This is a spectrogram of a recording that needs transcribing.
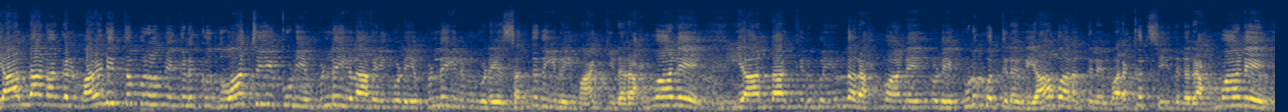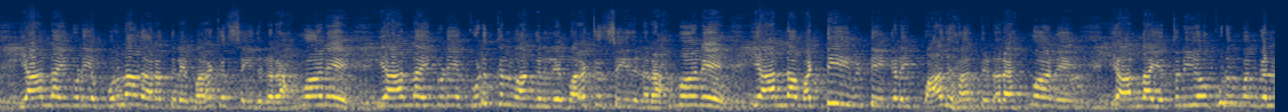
யா நாங்கள் மரணித்த பிறகும் எங்களுக்கு துவா செய்யக்கூடிய பிள்ளைகளாக எங்களுடைய பிள்ளைகளும் எங்களுடைய சந்ததிகளையும் ஆக்கிட ரஹ்மானே. யா அல்லாஹ் கிருபையுள்ள ரஹ்மானே எங்களுடைய குடும்பத்தில் வியாபாரத்தில் வரக்கத் செய்திட ரஹ்மானே. யா எங்களுடைய பொருளாதாரத்திலே வரக்கத் செய்திட ரஹ்மானே. யா எங்களுடைய கொடுக்கல் வாங்கலிலே வரக்கத் செய்திட ரஹ்மானே. யா அல்லாஹ் வட்டியை விட்டு எங்களை பாதுகாத்திட ரஹ்மானே. யா அல்லாஹ் எத்தனையோ குடும்பங்கள்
